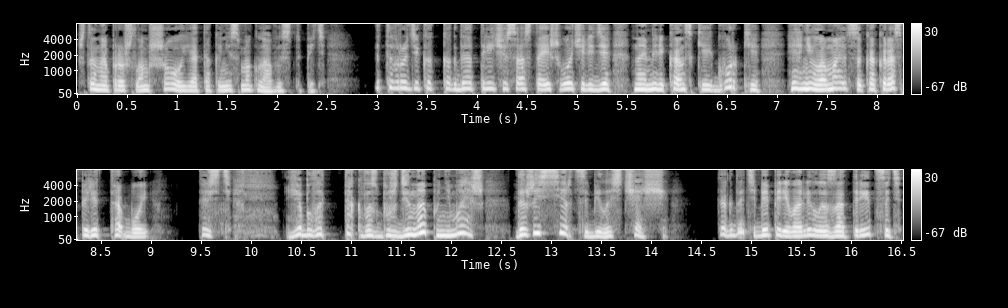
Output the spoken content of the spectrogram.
что на прошлом шоу я так и не смогла выступить. Это вроде как когда три часа стоишь в очереди на американские горки, и они ломаются как раз перед тобой. То есть я была так возбуждена, понимаешь? Даже сердце билось чаще. Когда тебе перевалило за тридцать,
